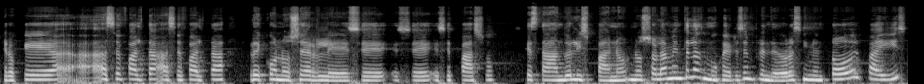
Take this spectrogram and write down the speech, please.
Creo que hace falta, hace falta reconocerle ese, ese, ese paso que está dando el hispano, no solamente las mujeres emprendedoras, sino en todo el país,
